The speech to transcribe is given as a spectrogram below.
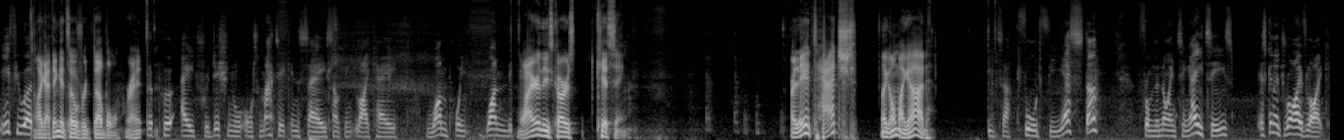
if you were Like I think it's over double, right? to put a traditional automatic in, say, something like a 1.1 Why are these cars kissing? Are they attached? Like, oh my god. A Ford Fiesta from the 1980s, it's going to drive like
